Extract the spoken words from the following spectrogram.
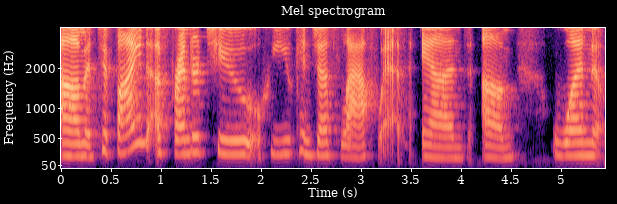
um, to find a friend or two who you can just laugh with. And um, one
